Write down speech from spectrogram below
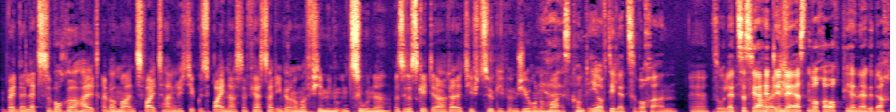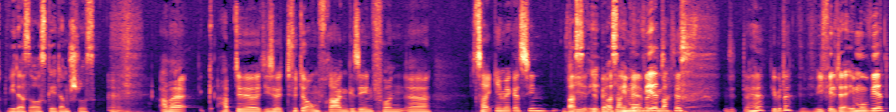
wenn der letzte Woche halt einfach mal an zwei Tagen richtig gutes Bein hast, dann fährst du halt irgendwie auch nochmal vier Minuten zu, ne? Also das geht ja relativ zügig beim Giro Ja, nochmal. es kommt eh auf die letzte Woche an. Ja. So, letztes Jahr Aber hätte in der ersten Woche auch keiner gedacht, wie das ausgeht am Schluss. Aber habt ihr diese Twitter-Umfragen gesehen von äh, Cycling Magazine? Was die e- was Emo wird? gemacht hat? Hä? Wie bitte? Wie wie viel der Emo wird?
